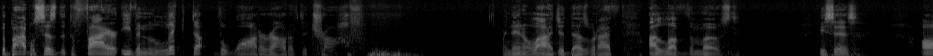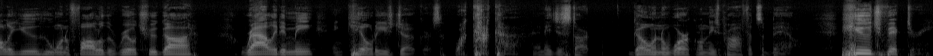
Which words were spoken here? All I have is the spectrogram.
The Bible says that the fire even licked up the water out of the trough. And then Elijah does what I, I love the most. He says, All of you who want to follow the real true God, rally to me and kill these jokers. Wakaka. And they just start going to work on these prophets of Baal. Huge victory.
